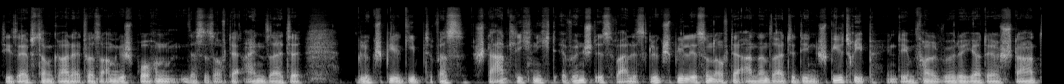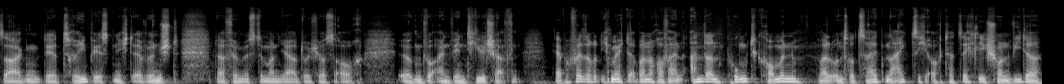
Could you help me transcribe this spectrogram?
Sie selbst haben gerade etwas angesprochen, dass es auf der einen Seite Glücksspiel gibt, was staatlich nicht erwünscht ist, weil es Glücksspiel ist und auf der anderen Seite den Spieltrieb. In dem Fall würde ja der Staat sagen, der Trieb ist nicht erwünscht. Dafür müsste man ja durchaus auch irgendwo ein Ventil schaffen. Herr Professor, ich möchte aber noch auf einen anderen Punkt kommen, weil unsere Zeit neigt sich auch tatsächlich schon wieder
